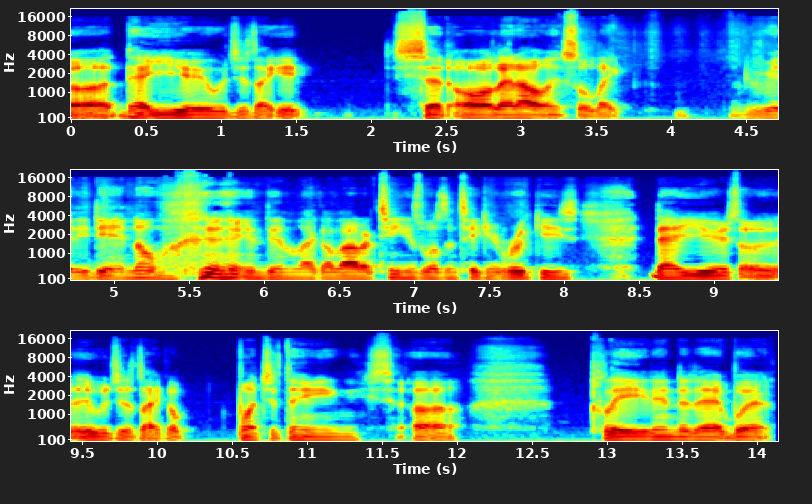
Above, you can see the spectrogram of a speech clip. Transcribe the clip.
uh that year it was just like it set all that out and so like you really didn't know. and then like a lot of teams wasn't taking rookies that year, so it was just like a bunch of things uh, played into that. But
